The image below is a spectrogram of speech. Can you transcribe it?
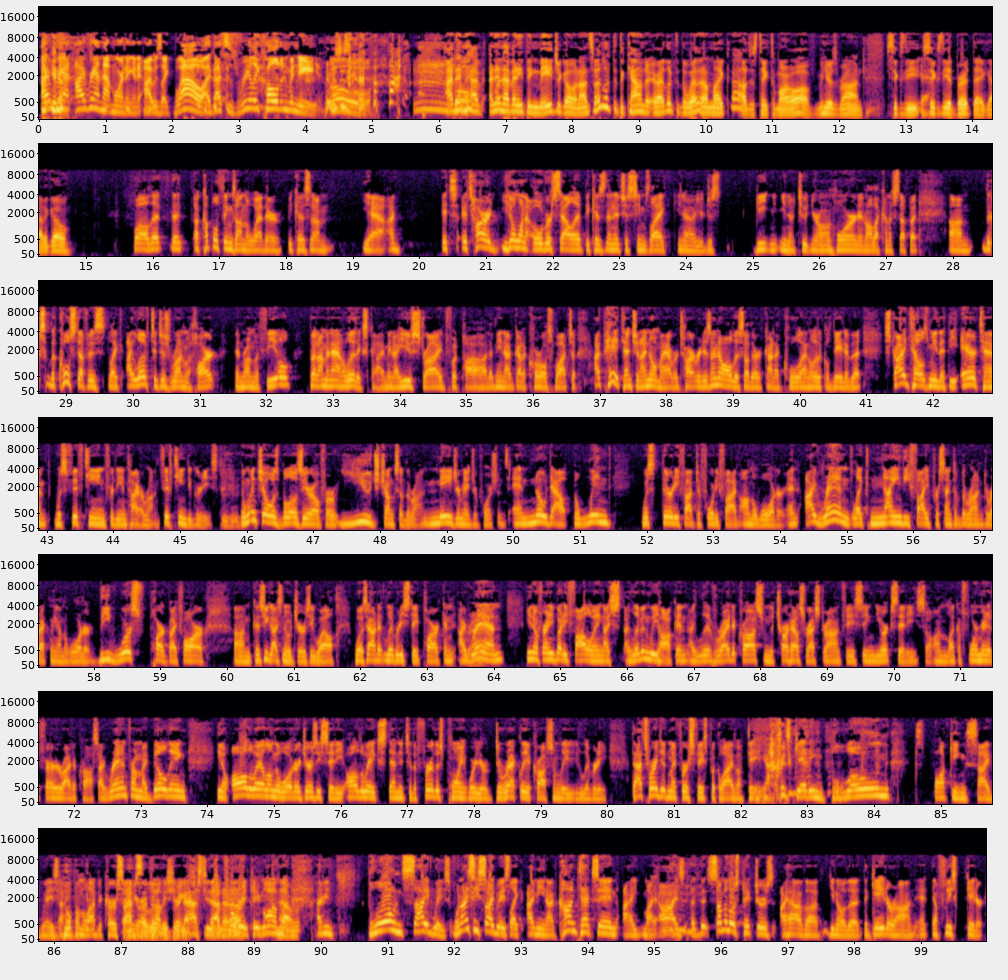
I you know- ran I ran that morning and I was like, wow, I, this is really cold and windy. Oh, I didn't have I didn't have anything major going on, so I looked at the calendar or I looked at the weather. I'm like, oh, I'll just take tomorrow off. Here's Ron, 60, Yeah. 60th birthday, gotta go. Well, that that a couple of things on the weather because um yeah, I it's it's hard. You don't want to oversell it because then it just seems like, you know, you're just beating, you know, tooting your own horn and all that kind of stuff, but um the the cool stuff is like I love to just run with heart and run with feel, but I'm an analytics guy. I mean, I use Stryd, FootPod. I mean, I've got a Coros watch. I pay attention. I know what my average heart rate is. I know all this other kind of cool analytical data, but Stryd tells me that the air temp was 15 for the entire run, 15 degrees. Mm-hmm. The wind chill was below zero for huge chunks of the run, major, major portions. And no doubt the wind was 35 to 45 on the water. And I ran like 95% of the run directly on the water. The worst part by far, um, because you guys know Jersey well, was out at Liberty State Park. And I ran, you know, for anybody following, I, I live in Weehawken. I live right across from the Chart House restaurant facing New York City. So I'm like a four minute ferry ride across. I ran from my building you know, all the way along the water, Jersey City, all the way extended to the furthest point where you're directly across from Lady Liberty. That's where I did my first Facebook Live update. I was getting blown fucking sideways. I hope I'm allowed to curse on here. I probably should have asked you No, that no, before no. we came on. No. But I mean, blown sideways. When I see sideways, like I mean, I have contacts in. I my eyes. Uh, the, some of those pictures, I have, uh, you know, the the gaiter on, a fleece gaiter.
